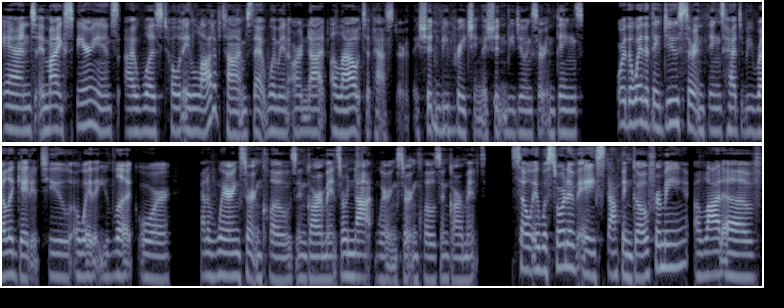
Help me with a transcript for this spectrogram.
And in my experience, I was told a lot of times that women are not allowed to pastor. They shouldn't mm-hmm. be preaching. They shouldn't be doing certain things. Or the way that they do certain things had to be relegated to a way that you look or kind of wearing certain clothes and garments or not wearing certain clothes and garments. So it was sort of a stop and go for me. A lot of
